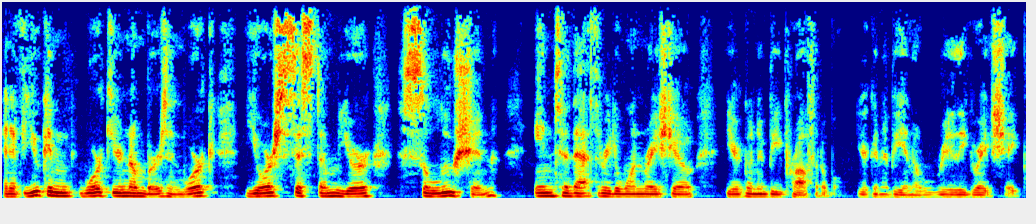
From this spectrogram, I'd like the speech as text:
And if you can work your numbers and work your system, your solution into that three to one ratio, you're going to be profitable. You're going to be in a really great shape.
